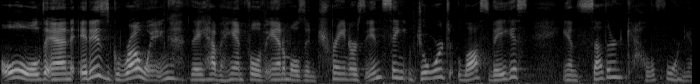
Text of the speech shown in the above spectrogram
old and it is growing. They have a handful of animals and trainers in St. George, Las Vegas, and Southern California.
